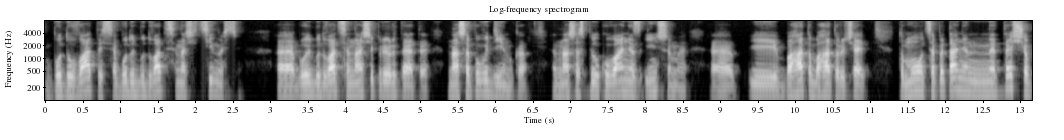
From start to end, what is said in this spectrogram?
будуватися, будуть будуватися наші цінності, будуть будуватися наші пріоритети, наша поведінка, наше спілкування з іншими і багато-багато речей. Тому це питання не те, щоб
